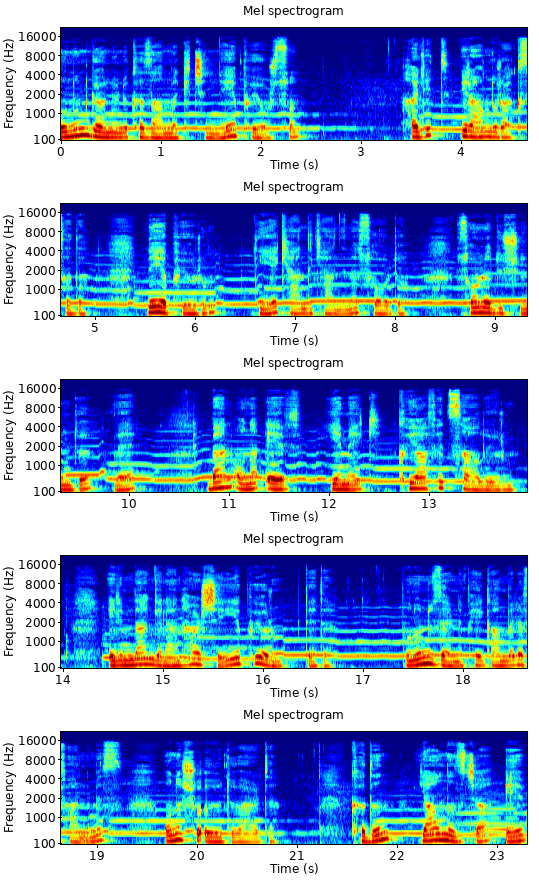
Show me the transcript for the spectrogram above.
onun gönlünü kazanmak için ne yapıyorsun? Halit bir an duraksadı. Ne yapıyorum diye kendi kendine sordu. Sonra düşündü ve ben ona ev, yemek, kıyafet sağlıyorum. Elimden gelen her şeyi yapıyorum dedi. Bunun üzerine Peygamber Efendimiz ona şu öğüdü verdi. Kadın yalnızca ev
